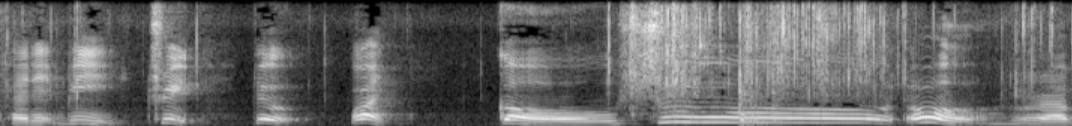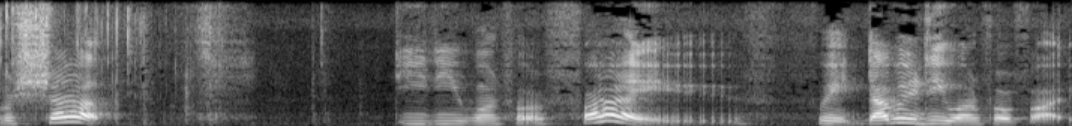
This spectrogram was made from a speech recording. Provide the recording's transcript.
Can it be? Three, two, one, go shoot! Oh, rubber sharp. DD145. Wait, WD145.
